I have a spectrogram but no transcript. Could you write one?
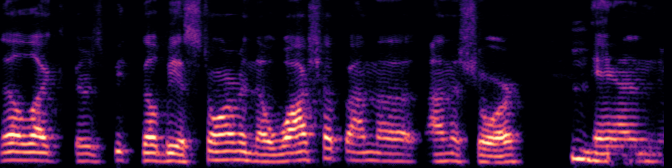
they'll like there's be, there'll be a storm and they'll wash up on the on the shore. Hmm. And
